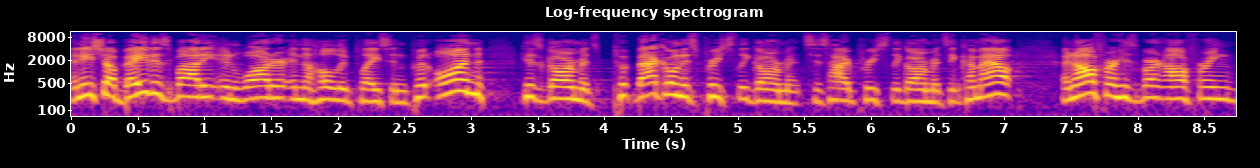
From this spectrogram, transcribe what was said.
And he shall bathe his body in water in the holy place, and put on his garments, put back on his priestly garments, his high priestly garments, and come out and offer his burnt offering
